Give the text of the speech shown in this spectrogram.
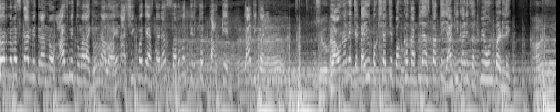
तर नमस्कार मित्रांनो आज मी तुम्हाला घेऊन आलो आहे नाशिकमध्ये असणाऱ्या सर्व तीर्थ टाकेद या ठिकाणी. रावणाने जटायू पक्षाचे पंख कापले असतात ते या ठिकाणी जखमी होऊन पडले. धामणगाव.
